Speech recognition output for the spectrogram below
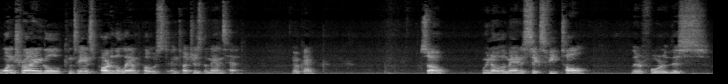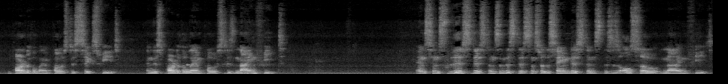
One triangle contains part of the lamppost and touches the man's head. Okay? So, we know the man is six feet tall. Therefore, this part of the lamppost is six feet, and this part of the lamppost is nine feet. And since this distance and this distance are the same distance, this is also nine feet.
